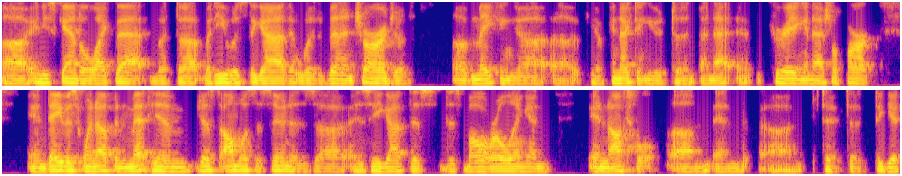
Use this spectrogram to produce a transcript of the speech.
uh, any scandal like that. But uh, but he was the guy that would have been in charge of of making you know connecting you to a nat- creating a national park. And Davis went up and met him just almost as soon as as he got this this ball rolling and in Knoxville, um, and uh, to, to to get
